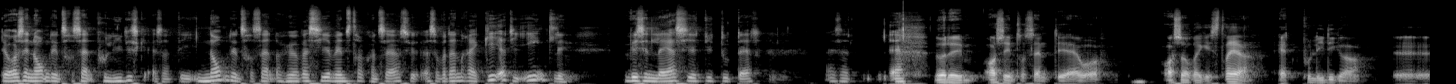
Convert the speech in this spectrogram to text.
Det er også enormt interessant politisk, altså det er enormt interessant at høre, hvad siger Venstre og Konservative, altså hvordan reagerer de egentlig, hvis en lærer siger dit, du, dat. Altså, ja. Noget af det også interessant, det er jo også at registrere, at politikere øh,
